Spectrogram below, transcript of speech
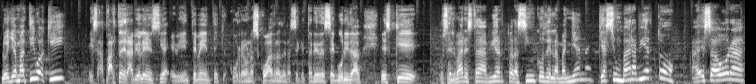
lo llamativo aquí es, aparte de la violencia, evidentemente, que ocurre a unas cuadras de la Secretaría de Seguridad, es que pues el bar está abierto a las 5 de la mañana. ¿Qué hace un bar abierto a esa hora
